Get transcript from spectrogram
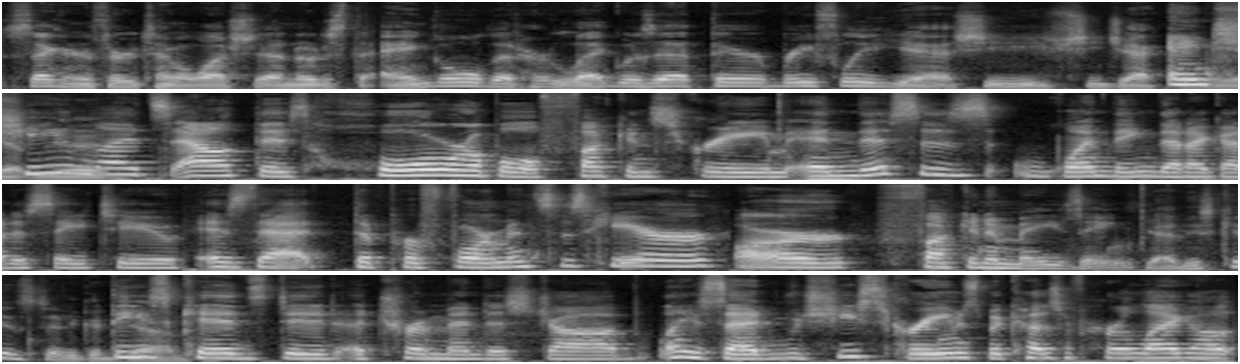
second or third time I watched it, I noticed the angle that her leg was at there briefly. Yeah, she she jacked And she lets out this horrible fucking scream. And this is one thing that I gotta say too is that the performances here are fucking amazing. yeah, these kids did a good job. These job. kids did a tremendous job. Like I said, when she screams because of her leg, I,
